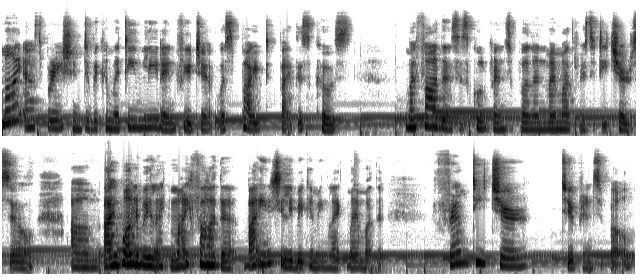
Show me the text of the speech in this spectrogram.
My aspiration to become a team leader in future was spiked by this course. My father is a school principal and my mother is a teacher, so um, I want to be like my father by initially becoming like my mother. From teacher to principal.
